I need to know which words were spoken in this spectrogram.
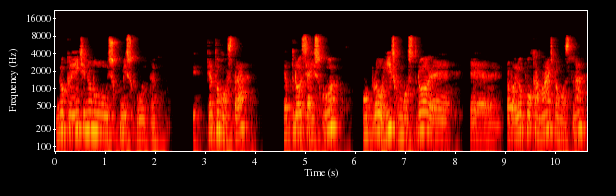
O meu cliente ainda não me escuta. Tentou mostrar, eu trouxe, arriscou, comprou o risco, mostrou, é, é, trabalhou um pouco a mais para mostrar.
